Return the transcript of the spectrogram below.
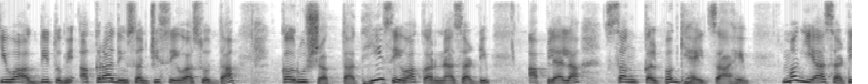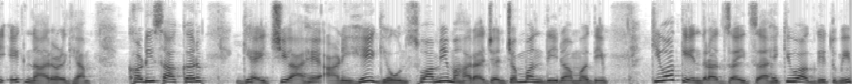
किंवा अगदी तुम्ही अकरा दिवसांची सेवासुद्धा करू शकतात. ही सेवा करण्यासाठी आपल्याला संकल्प घ्यायचा आहे. मग यासाठी एक नारळ घ्या. खडीसाखर घ्यायची आहे आणि हे घेऊन स्वामी महाराजांच्या मंदिरामध्ये किंवा केंद्रात जायचं आहे किंवा अगदी तुम्ही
